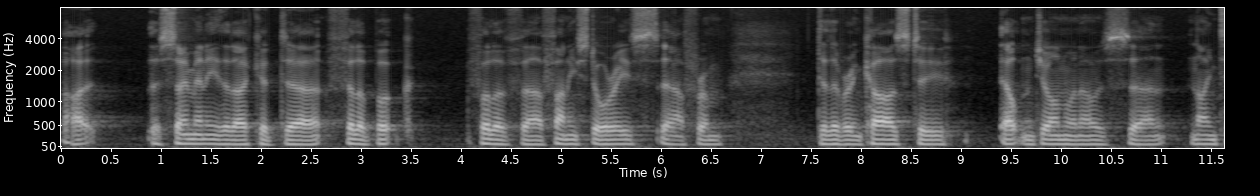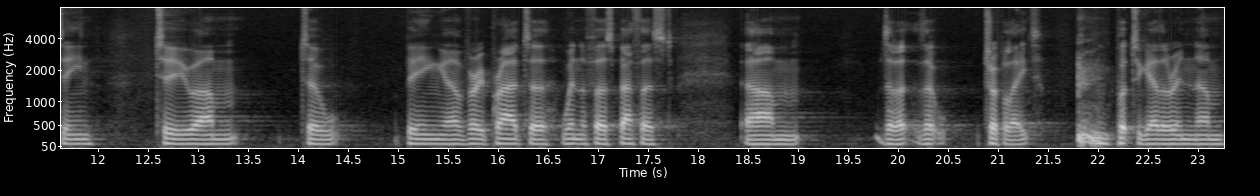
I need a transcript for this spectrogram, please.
Uh, there's so many that I could uh, fill a book full of uh, funny stories uh, from delivering cars to Elton John when I was uh, 19 to, um, to being uh, very proud to win the first Bathurst um, that, that Triple Eight put together in um,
